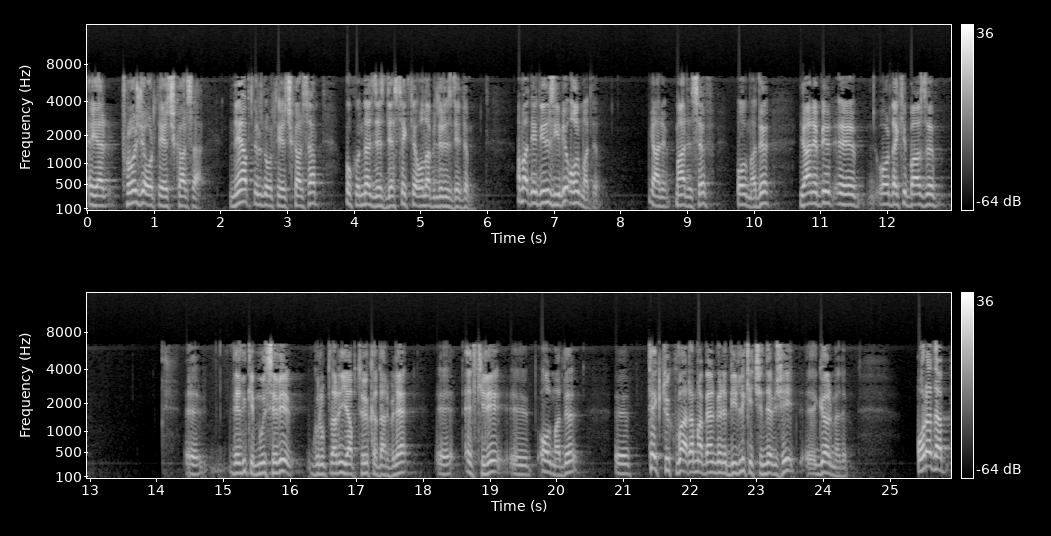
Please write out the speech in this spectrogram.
eğer proje ortaya çıkarsa, ne yaptığınız ortaya çıkarsa o konuda destek de olabiliriz dedim. Ama dediğiniz gibi olmadı. Yani maalesef olmadı. Yani bir e, oradaki bazı e, dedik ki Musevi grupların yaptığı kadar bile e, etkili e, olmadı. E, tek tük var ama ben böyle birlik içinde bir şey e, görmedim. Orada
